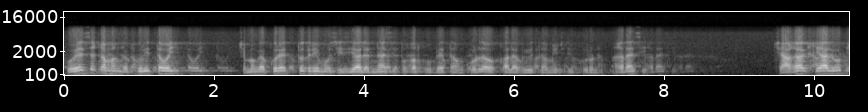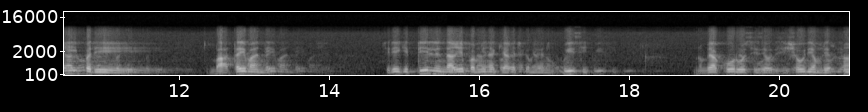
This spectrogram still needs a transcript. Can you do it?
کوې څخه منګه کوری ته وای چې منګه کوره تدری موسیزی علی الناس په خلقو بیت هم کور دا او قال ابو یوت هم چې کورونه اغداسي چاغه خیال وکي په دې باتای باندې چې دې کې تیل نه دغه په مینه کې هغه کوم نه ویسی نو بیا کور وسیزه او د شو دی هم ډیر ها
